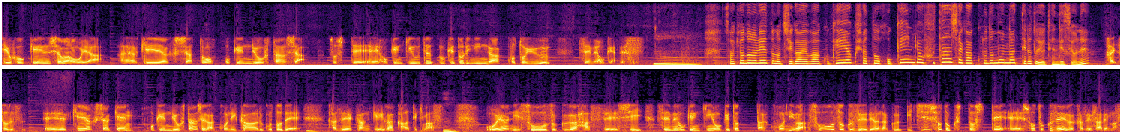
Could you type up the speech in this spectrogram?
被保険者は親契約者と保険料負担者そして保険金受け取り人が子という生命保険です。先ほどの例との違いは契約者と保険料負担者が子供になっているという点ですよね。はいそうです、えー、契約者兼保険料負担者が子に変わることで課税関係が変わってきます、うん、親に相続が発生し生命保険金を受け取った子には相続税ではなく一時所得として、えー、所得税が課税されます。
